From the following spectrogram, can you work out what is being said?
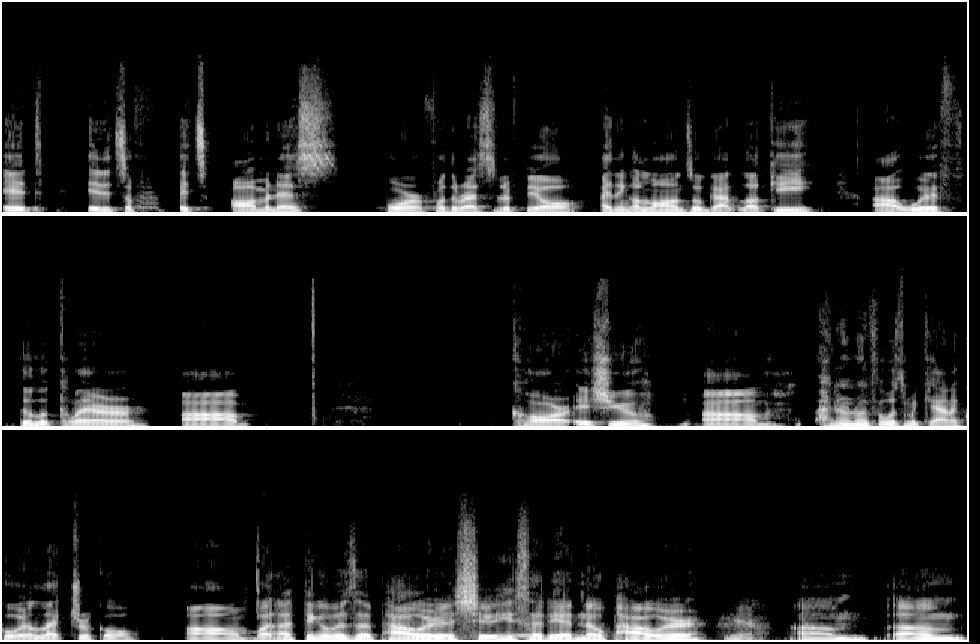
it it's a it's ominous for for the rest of the field. I think Alonso got lucky uh, with the Leclerc uh, car issue. Um, I don't know if it was mechanical or electrical. Um, but I think it was a power issue. He yeah. said he had no power. Yeah. Um, um,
